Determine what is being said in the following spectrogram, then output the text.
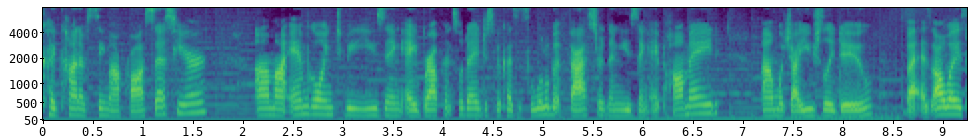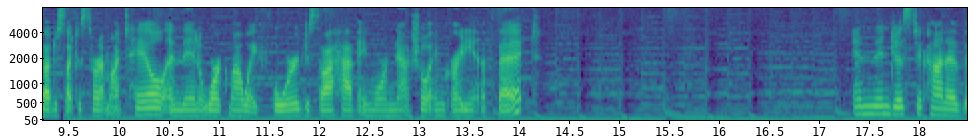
could kind of see my process here. Um, I am going to be using a brow pencil today just because it's a little bit faster than using a pomade, um, which I usually do. But as always, I just like to start at my tail and then work my way forward just so I have a more natural and gradient effect. And then just to kind of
